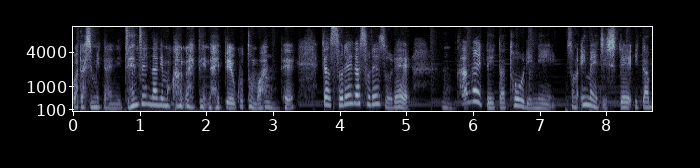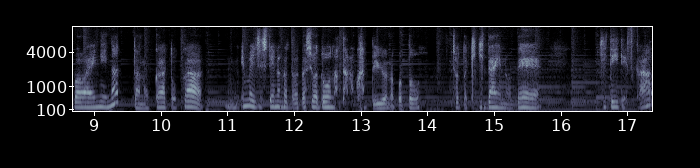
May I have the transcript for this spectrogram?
私みたいに全然何も考えていないっていうこともあって、じゃあそれがそれぞれうん考えていた通りにそのイメージしていた場合になったのかとか、うんイメージしていなかった私はどうなったのかっていうようなことをちょっと聞きたいので、聞いていいですか？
